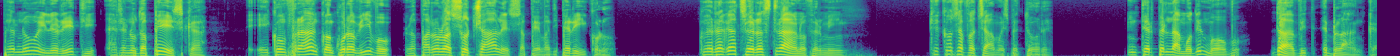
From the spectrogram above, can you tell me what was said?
Per noi le reti erano da pesca e con Franco ancora vivo la parola sociale sapeva di pericolo. Quel ragazzo era strano, Fermin. Che cosa facciamo, ispettore? Interpellammo di nuovo David e Blanca,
